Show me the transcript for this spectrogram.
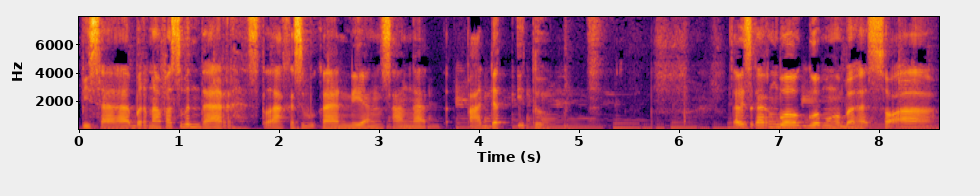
bisa bernafas sebentar setelah kesibukan yang sangat padat itu. Tapi sekarang gue mau ngebahas soal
